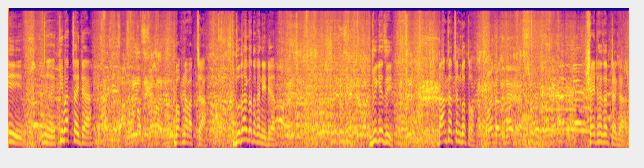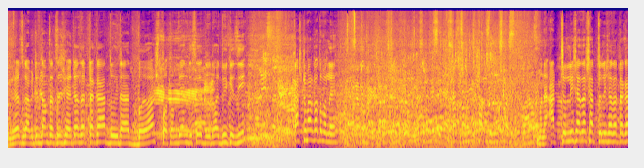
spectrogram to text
ই কি বাচ্চা এটা? বকনা বাচ্চা। দুধ হয় কতখানি এটার? দুই কেজি? দাম চাচ্ছেন কত? ষাট হাজার টাকা। ভিউয়ার্স, গাভিটির দাম চাচ্ছে ষাট হাজার টাকা। দুই দাঁত বয়স, প্রথম বিয়ান দিছে, দুধ হয় দুই কেজি। কাস্টমার কত বলে? মানে আটচল্লিশ হাজার, সাতচল্লিশ হাজার টাকা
